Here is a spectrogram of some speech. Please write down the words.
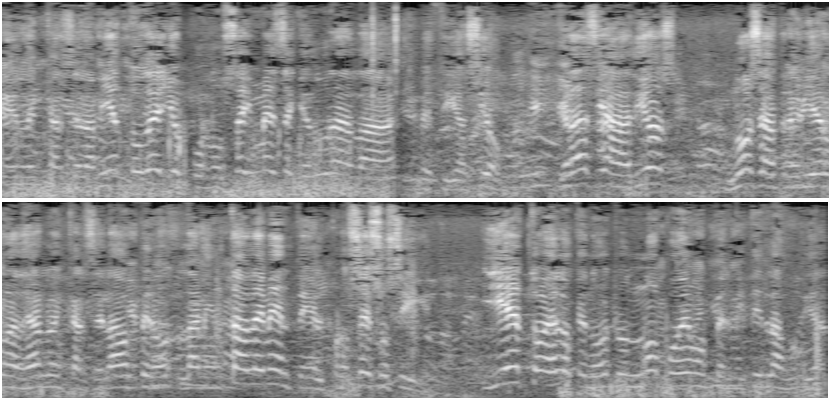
el encarcelamiento de ellos por los seis meses que dura la investigación. Gracias a Dios no se atrevieron a dejarlo encarcelado, pero lamentablemente el proceso sigue. Y esto es lo que nosotros no podemos permitir la justicia.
